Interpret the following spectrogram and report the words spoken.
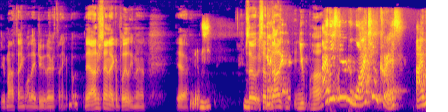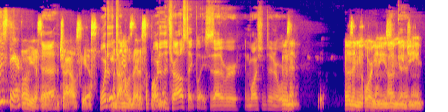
do my thing while they do their thing. But yeah, I understand that completely, man. Yeah. Yes. So, so Madonna, I, you, huh? I was there to watch him, Chris. I was there. Oh yes, uh, the trials. Yes, where did Madonna was there to support. Where did the trials take place? Is that over in Washington or? Where? It was in. It was in New Oregon. It was okay. in Eugene,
